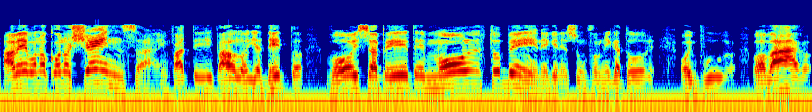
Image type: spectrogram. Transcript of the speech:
Avevano conoscenza, infatti Paolo gli ha detto, voi sapete molto bene che nessun fornicatore o impuro o avaro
